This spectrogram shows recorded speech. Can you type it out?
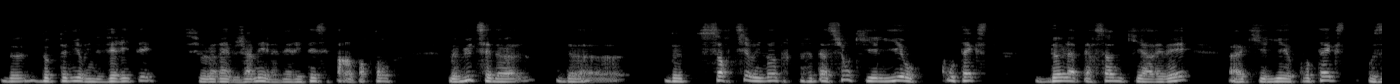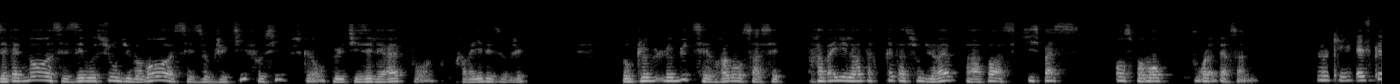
d'obtenir une vérité sur le rêve. Jamais. La vérité, c'est pas important. Le but, c'est de, de, de sortir une interprétation qui est liée au contexte de la personne qui est arrivée, euh, qui est liée au contexte, aux événements, à ses émotions du moment, à ses objectifs aussi, puisqu'on peut utiliser les rêves pour, travailler des objectifs. Donc le, but, c'est vraiment ça, c'est travailler l'interprétation du rêve par rapport à ce qui se passe en ce moment pour la personne. Ok. Est-ce que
